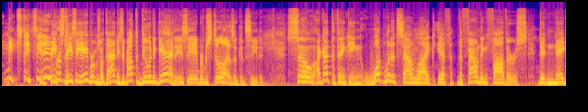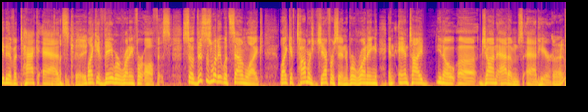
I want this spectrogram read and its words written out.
He beat Stacey Abrams. He beat Stacey Abrams with that. And he's about to do it again. Stacey Abrams still hasn't conceded. So I got to thinking, what would it sound like if the founding fathers did negative attack ads, okay. like if they were running for office? So this is what it would sound like, like like if Thomas Jefferson were running an anti, you know, uh, John Adams ad here. All right.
